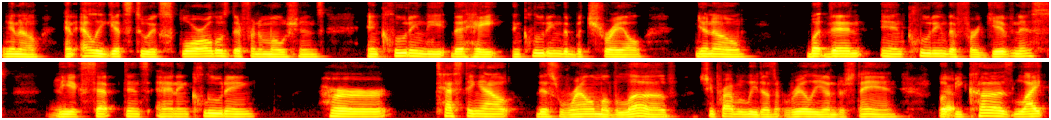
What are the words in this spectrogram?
you know and ellie gets to explore all those different emotions including the the hate including the betrayal you know but then including the forgiveness, yeah. the acceptance, and including her testing out this realm of love she probably doesn't really understand. But yeah. because like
